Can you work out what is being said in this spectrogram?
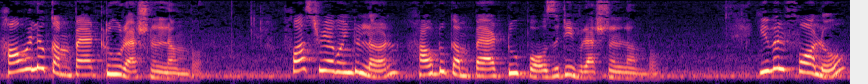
How will you compare two rational number? First we are going to learn how to compare two positive rational number. You will follow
